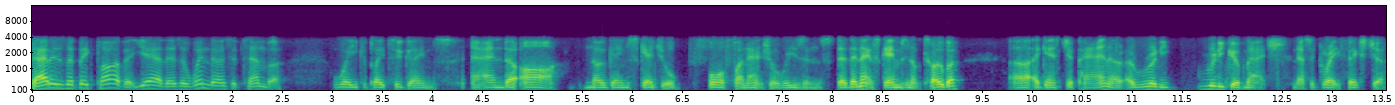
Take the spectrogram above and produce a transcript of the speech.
That is a big part of it. Yeah, there's a window in September where you could play two games, and there are no games scheduled for financial reasons. The, the next game's in October uh, against Japan, a, a really, really good match. That's a great fixture,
